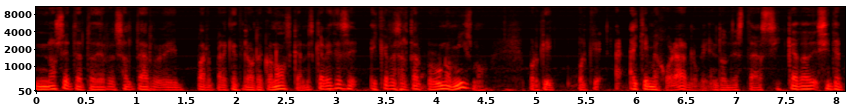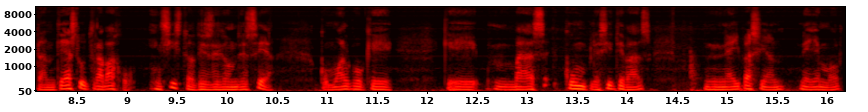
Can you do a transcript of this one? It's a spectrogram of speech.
No se trata de resaltar eh, para, para que te lo reconozcan, es que a veces hay que resaltar por uno mismo, porque, porque ha- hay que mejorar lo que, en donde estás. Si, cada, si te planteas tu trabajo, insisto, desde donde sea, como algo que, que vas, cumples y te vas, ni hay pasión, ni hay amor,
